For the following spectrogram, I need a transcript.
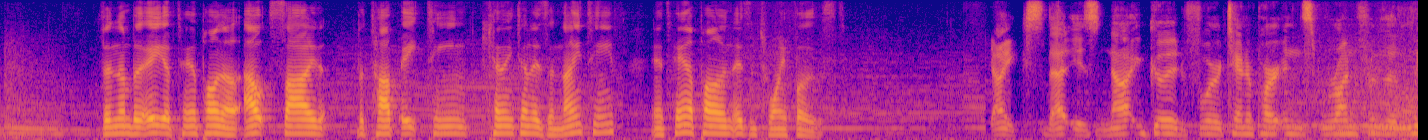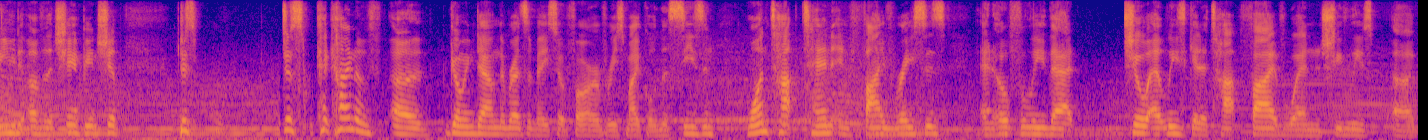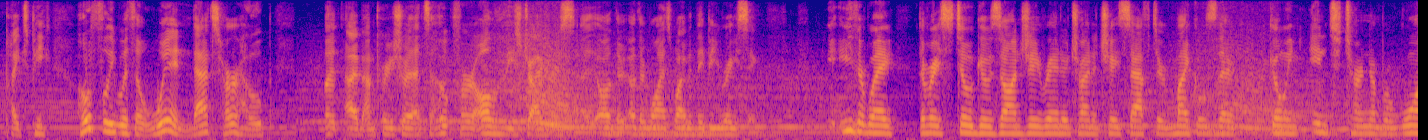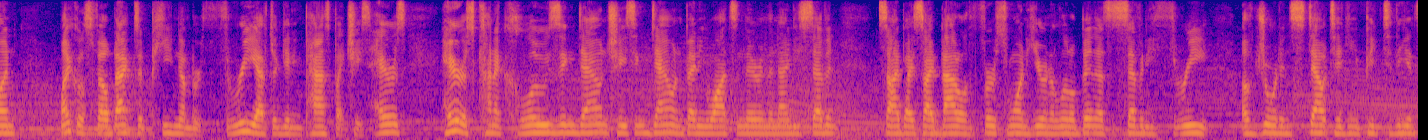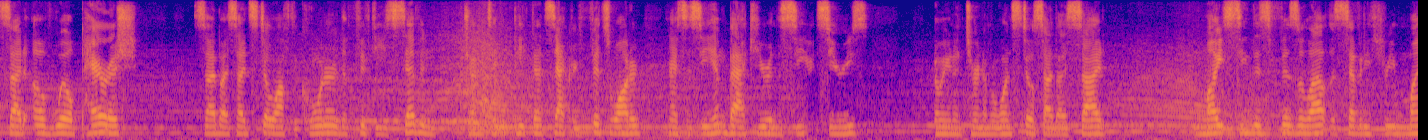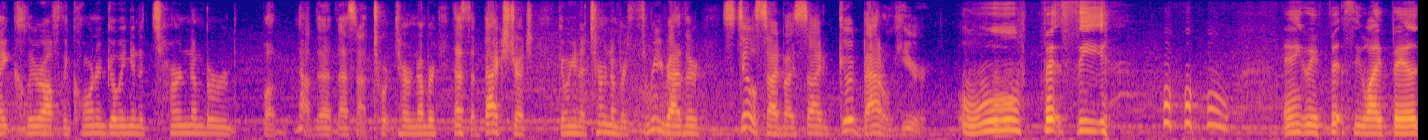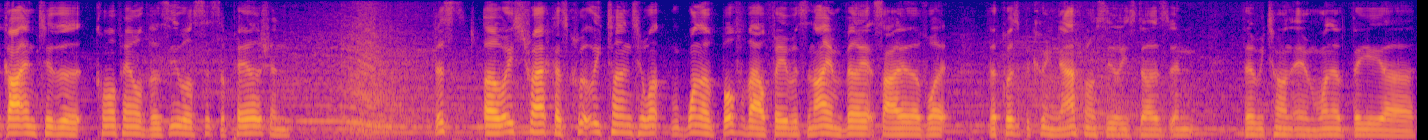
the number 8 of Tampon are outside the top 18. Kennington is in 19th and Tampon is in 21st. Yikes, that is not good for Tanner Parton's run for the lead of the championship. Just just kind of uh, going down the resume so far of Reese Michael this season. One top 10 in five races, and hopefully that she'll at least get a top five when she leaves uh, Pikes Peak. Hopefully with a win. That's her hope. But I'm pretty sure that's a hope for all of these drivers. Uh, otherwise, why would they be racing? Either way, the race still goes on. Jay Rando trying to chase after Michaels there, going into turn number one. Michaels fell back to P number three after getting passed by Chase Harris. Harris kind of closing down, chasing down Benny Watson there in the 97. Side-by-side -side battle, the first one here in a little bit. That's a 73 of Jordan Stout taking a peek to the inside of Will Parrish. Side by side, still off the corner. The 57 trying to take a peek. That's Zachary Fitzwater. Nice to see him back here in the series. Going into turn number one, still side by side. Might see this fizzle out. The 73 might clear off the corner. Going into turn number well, not that, that's not turn number, that's the backstretch. Going into turn number three, rather, still side by side. Good battle here. Ooh, Fitzy. Angry Fitzy right there got into the corner panel of the Zero Six of Parish and this uh, racetrack has quickly turned into one, one of both of our favorites and I am very excited of what the Krispy Kreme National Series does in their return in one of the uh,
